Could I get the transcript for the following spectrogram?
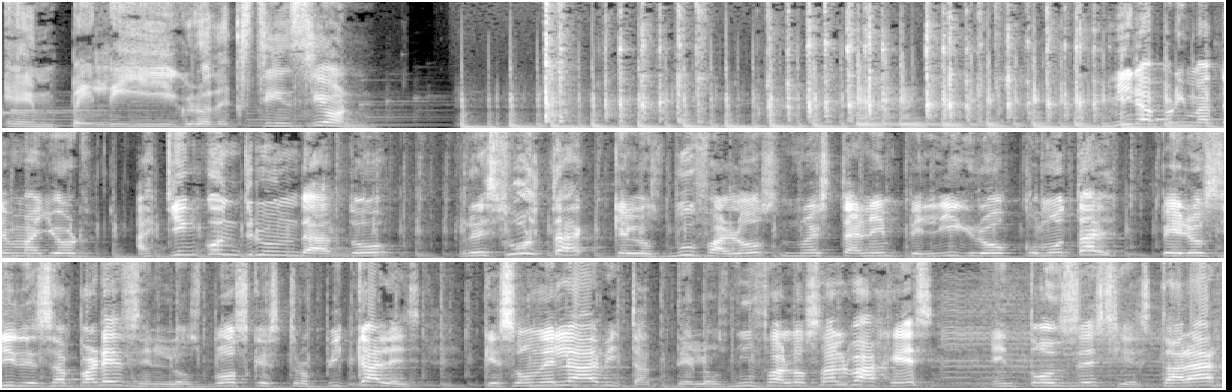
en peligro de extinción. Mira, primate mayor, aquí encontré un dato. Resulta que los búfalos no están en peligro como tal, pero si desaparecen los bosques tropicales, que son el hábitat de los búfalos salvajes, entonces sí estarán.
